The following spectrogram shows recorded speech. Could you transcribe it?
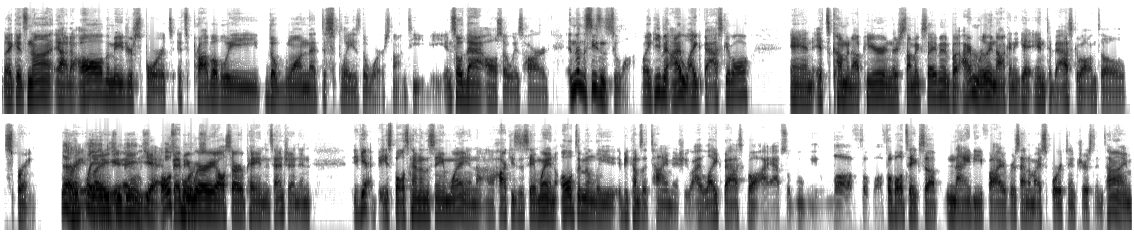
Like it's not out of all the major sports, it's probably the one that displays the worst on TV. And so that also is hard. And then the season's too long. Like even I like basketball and it's coming up here and there's some excitement, but I'm really not going to get into basketball until spring. Yeah, right? play Like, 82 uh, games. Yeah, sports. February I'll start paying attention and yeah, baseball's kind of the same way and uh, hockey's the same way and ultimately it becomes a time issue. I like basketball, I absolutely love football. Football takes up 95% of my sports interest and time.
